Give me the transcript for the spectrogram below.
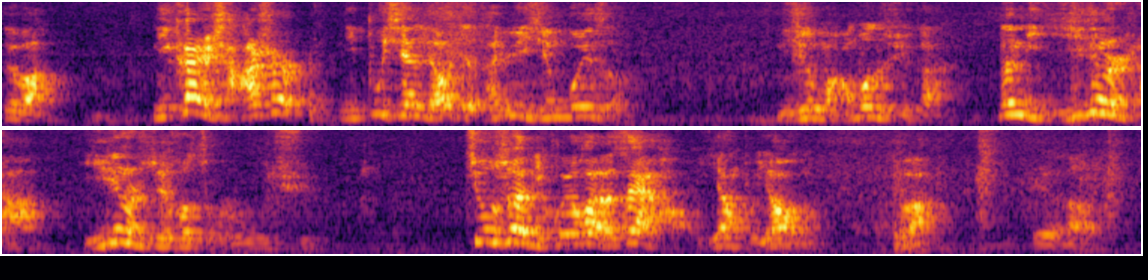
对吧？你干啥事儿，你不先了解它运行规则，你就盲目的去干，那你一定是啥？一定是最后走入误区。就算你规划的再好，一样不要你，对吧？这个道了。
